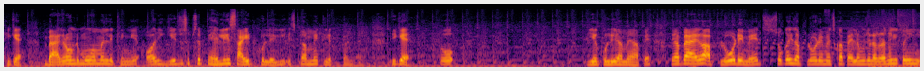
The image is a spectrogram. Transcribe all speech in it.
ठीक है? बैकग्राउंड रिमूव हमें लिखेंगे और ये जो सबसे पहली साइट खुलेगी, इस पर हमें क्लिक करना है। ठीक है? तो ये खुली हमें यहाँ पे। यहाँ पे आएगा अपलोड इमेज सो कहीं अपलोड इमेज का पहले मुझे लग रहा था कि कहीं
